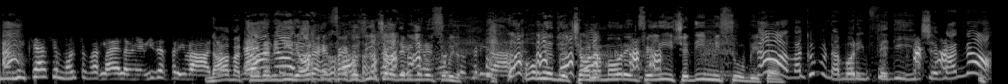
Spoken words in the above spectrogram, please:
non mi piace molto parlare della mia vita privata. No, ma ce lo No, devi no, dire, no. ora che fai così ce lo devi dire subito. Oh mio Dio, c'è un amore infelice, dimmi subito. No, ma come un amore infelice? ma no!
